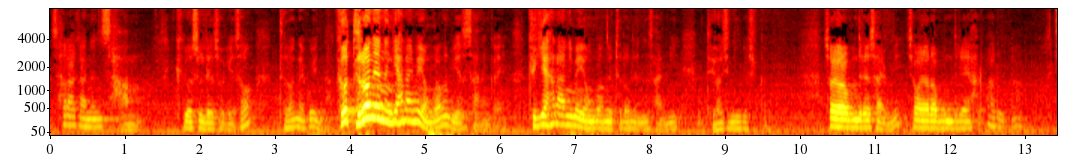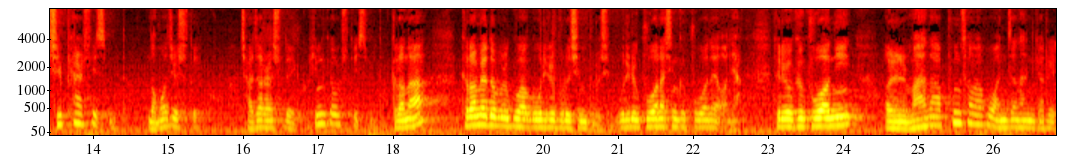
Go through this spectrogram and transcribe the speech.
살아가는 삶 그것을 내 속에서 드러내고 있나? 그거 드러내는 게 하나님의 영광을 위해서 사는 거예요. 그게 하나님의 영광을 드러내는 삶이 되어지는 것일 겁니다. 저 여러분들의 삶이 저 여러분들의 하루하루가 실패할 수 있습니다. 넘어질 수도 있고 좌절할 수도 있고 힘겨울 수도 있습니다. 그러나 그럼에도 불구하고 우리를 부르신 부르심, 우리를 구원하신 그 구원의 언약, 그리고 그 구원이 얼마나 풍성하고 완전한가를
